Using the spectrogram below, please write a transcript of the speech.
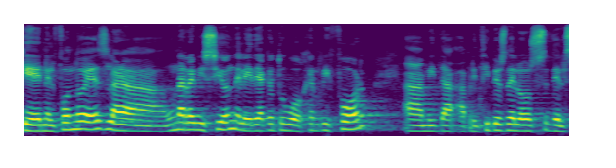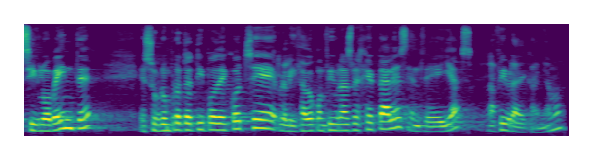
que en el fondo es una revisión de la idea que tuvo Henry Ford a, principios del siglo XX eh, sobre un prototipo de coche realizado con fibras vegetales, entre ellas la fibra de cáñamo.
